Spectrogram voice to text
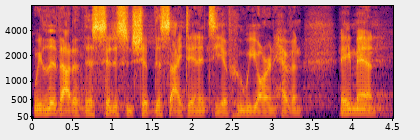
We live out of this citizenship, this identity of who we are in heaven. Amen.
